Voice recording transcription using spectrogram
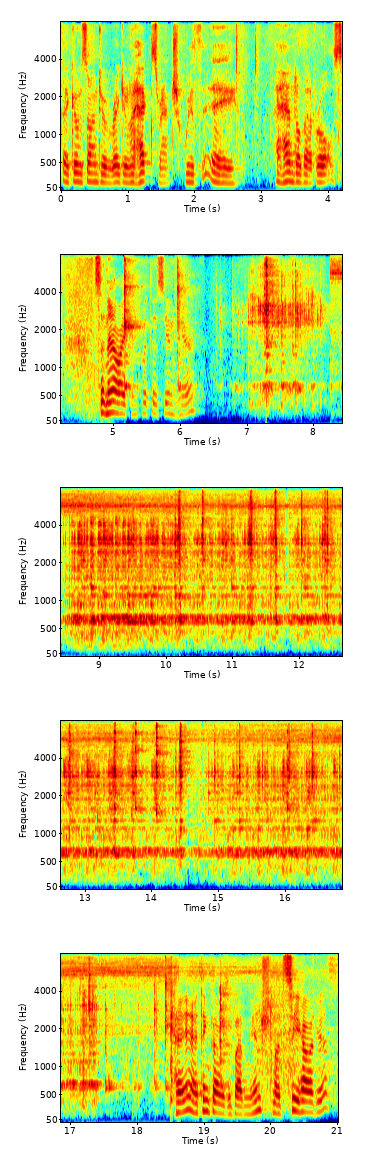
that goes onto a regular hex wrench with a, a handle that rolls. So now I can put this in here. Okay, I think that was about an inch. Let's see how it is.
